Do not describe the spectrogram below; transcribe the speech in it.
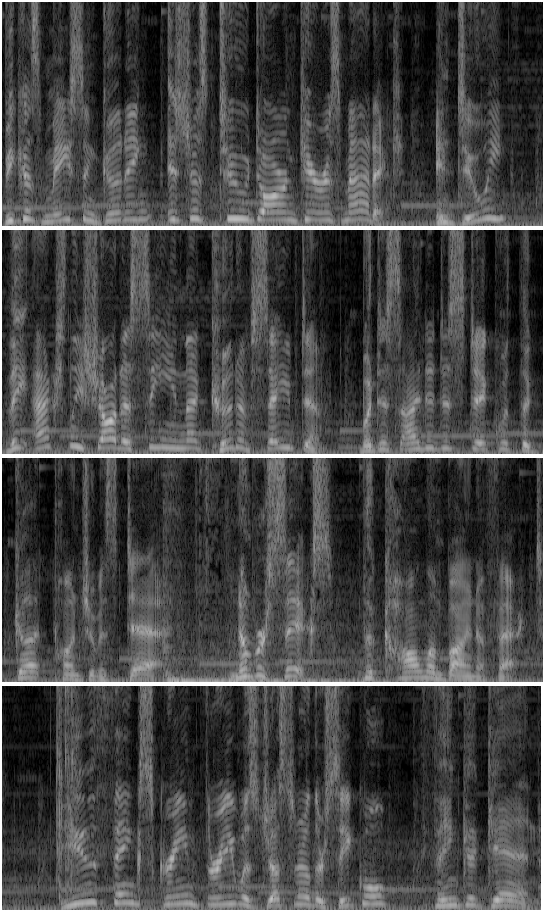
Because Mason Gooding is just too darn charismatic. And Dewey? They actually shot a scene that could have saved him, but decided to stick with the gut punch of his death. Number 6. The Columbine Effect. You think Scream 3 was just another sequel? Think again.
